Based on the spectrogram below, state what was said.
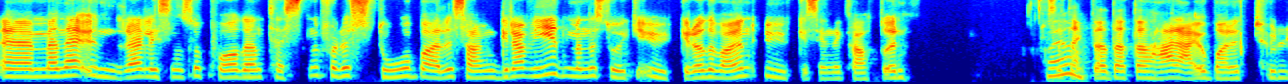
Eh, Men jeg undra liksom så på den testen, for det sto bare sang gravid, men det sto ikke uker, og det var jo en ukesindikator. Så jeg tenkte at dette her er jo bare tull.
